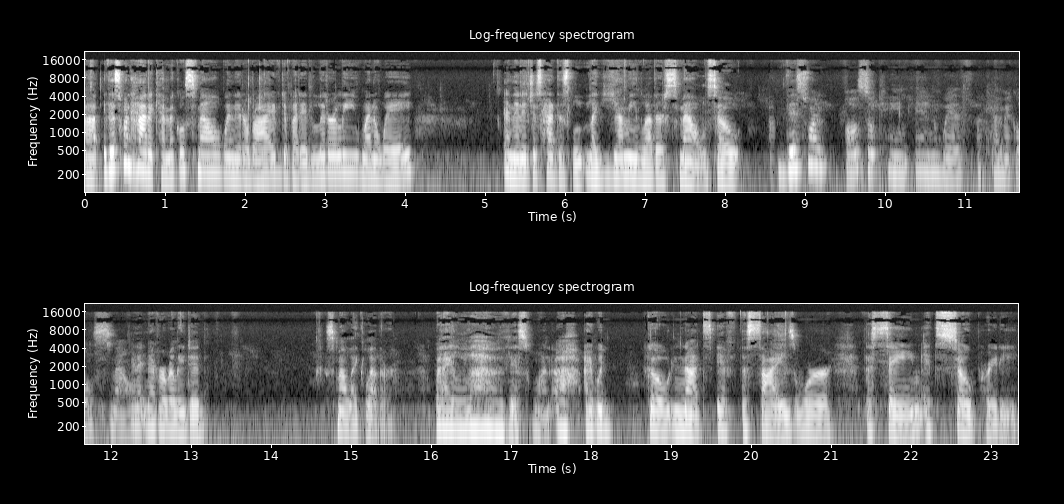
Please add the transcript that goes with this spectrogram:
Uh, this one had a chemical smell when it arrived, but it literally went away. And then it just had this like yummy leather smell. So this one also came in with a chemical smell and it never really did smell like leather. But I love this one. Ugh, I would go nuts if the size were the same. It's so pretty.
